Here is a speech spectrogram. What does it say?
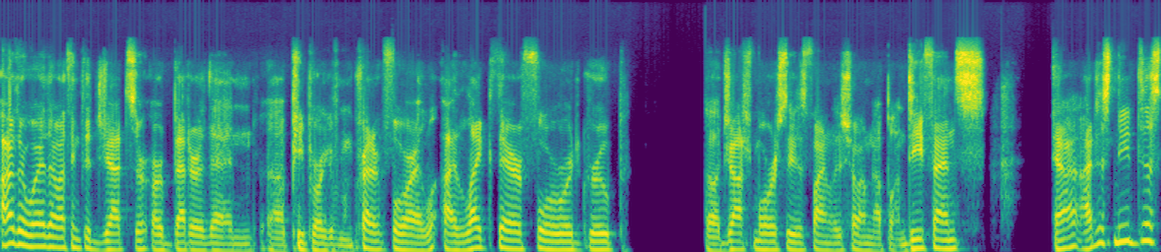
Either way, though, I think the Jets are, are better than uh, people are giving them credit for. I, I like their forward group. Uh, Josh Morrissey is finally showing up on defense. And I, I just need this.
